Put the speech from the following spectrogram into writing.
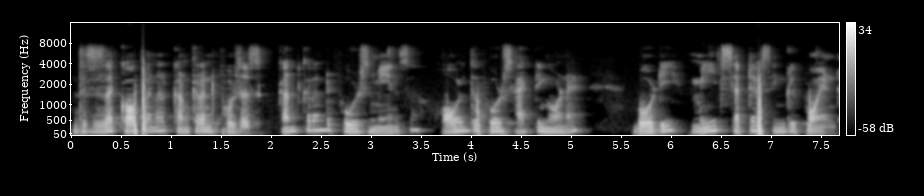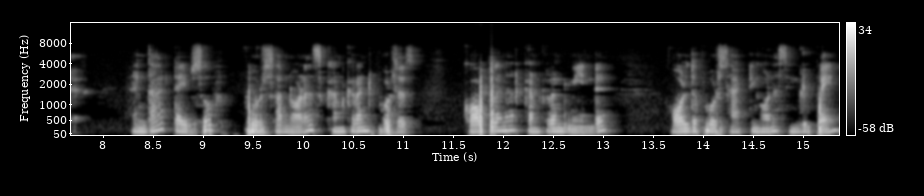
this is a coplanar concurrent forces. Concurrent force means all the force acting on a body meets at a single point and that types of force are known as concurrent forces. Coplanar concurrent means all the force acting on a single plane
